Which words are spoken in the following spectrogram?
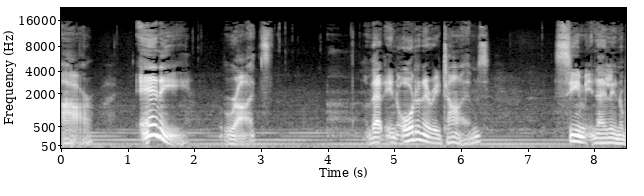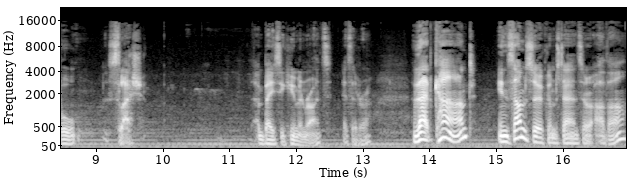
are any rights that in ordinary times seem inalienable slash basic human rights, etc., that can't, in some circumstance or other,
